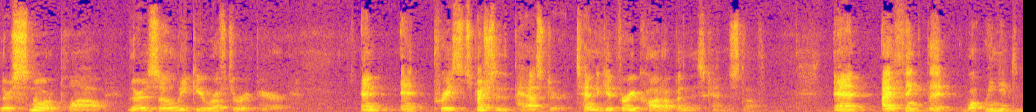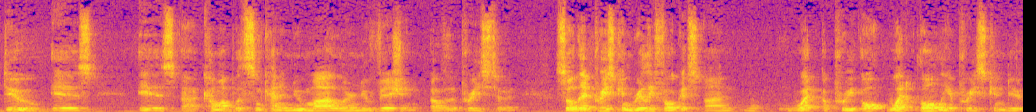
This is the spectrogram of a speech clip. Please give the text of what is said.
there's snow to plow, there's a leaky roof to repair. And, and priests, especially the pastor, tend to get very caught up in this kind of stuff. And I think that what we need to do is, is uh, come up with some kind of new model or new vision of the priesthood so that priests can really focus on what, a pri- oh, what only a priest can do.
